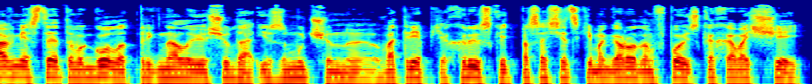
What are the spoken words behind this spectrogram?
А вместо этого голод пригнал ее сюда, измученную, в отрепьях, рыскать по соседским огородам в поисках овощей.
